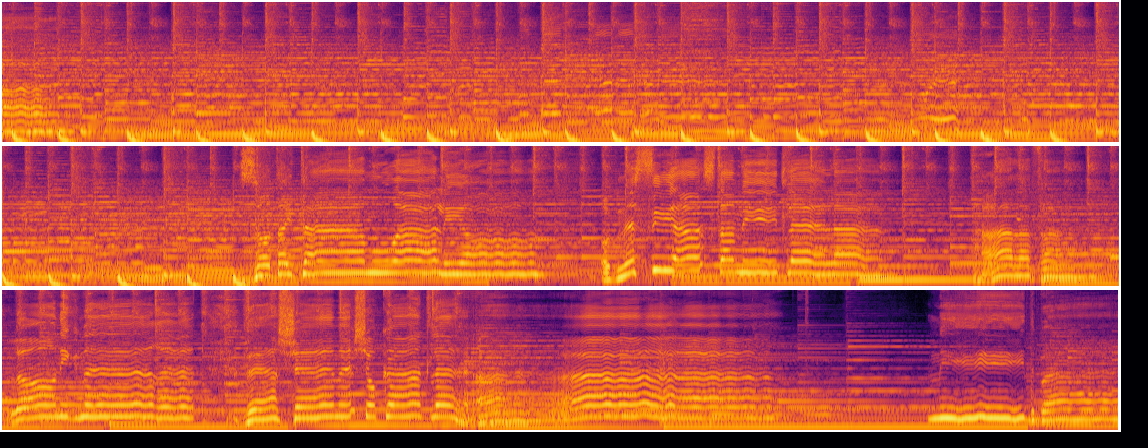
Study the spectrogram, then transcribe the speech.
זאת הייתה אמורה להיות עוד נסיעה סתמית לאילת. הערבה לא נגמרת והשמש שוקעת לאט מדבר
